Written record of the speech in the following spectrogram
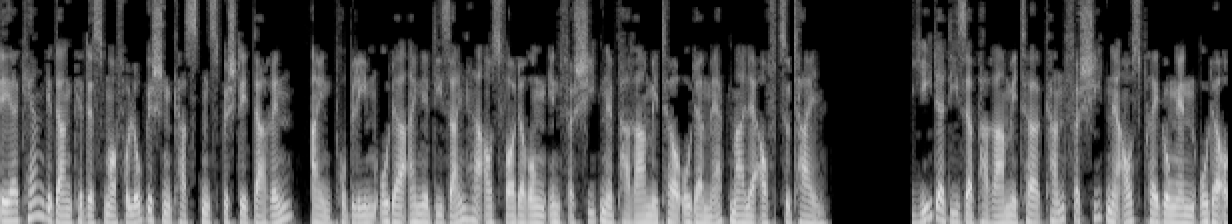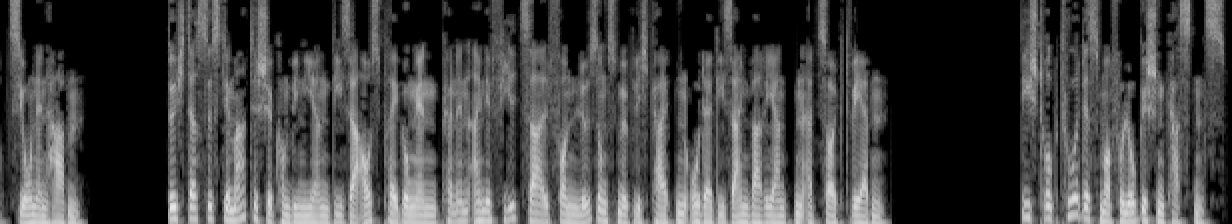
der Kerngedanke des morphologischen Kastens besteht darin, ein Problem oder eine Designherausforderung in verschiedene Parameter oder Merkmale aufzuteilen. Jeder dieser Parameter kann verschiedene Ausprägungen oder Optionen haben. Durch das systematische Kombinieren dieser Ausprägungen können eine Vielzahl von Lösungsmöglichkeiten oder Designvarianten erzeugt werden. Die Struktur des morphologischen Kastens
